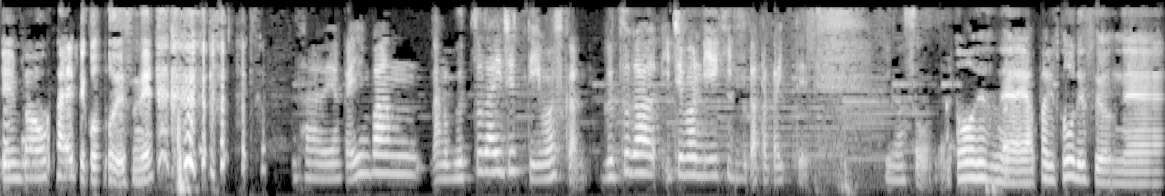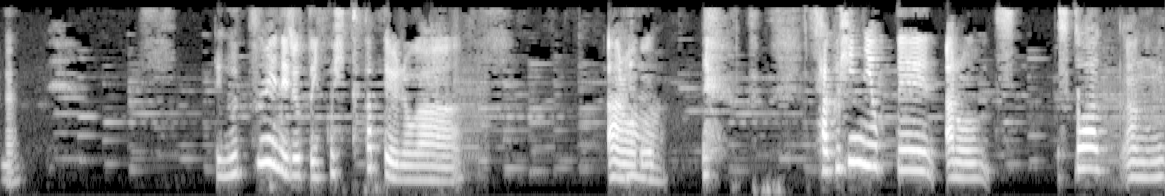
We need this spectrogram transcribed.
円盤を変えってことですね。ただ、なんか円盤、あの、グッズ大事って言いますから、グッズが一番利益率が高いって言いますもんね。そうですね。やっぱりそうですよね。で、グッズ面でちょっと一個引っかかってるのが、あの、うん 作品によって、あの、スストア、あの、ネ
